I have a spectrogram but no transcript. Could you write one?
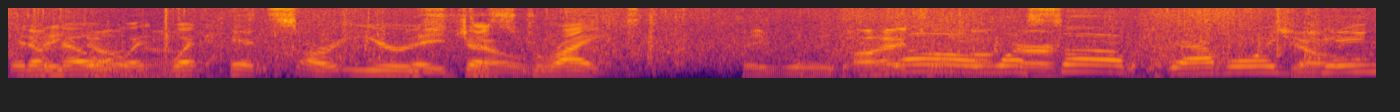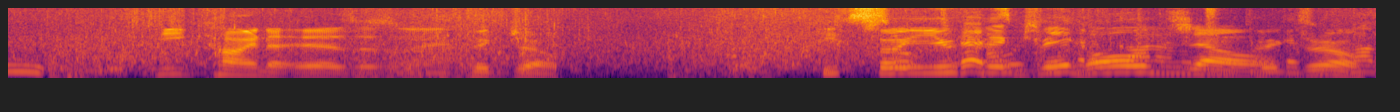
They don't They know don't what, know. what hits our ears They just don't. right. They really don't. oh hey, Joe what's up, Graboid King? He kinda is, isn't he? Big Joe. So you That's think? Big could've old on a trip Joe. Big Joe.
